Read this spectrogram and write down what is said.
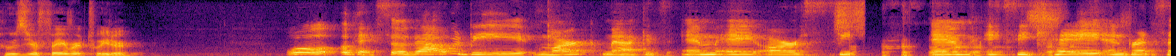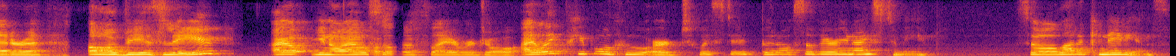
who's your favorite tweeter? Well, okay, so that would be Mark Mack. It's M A R C M A C K and Brent Cetera. Obviously. I, you know, I also love Flyover Joel. I like people who are twisted, but also very nice to me. So a lot of Canadians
